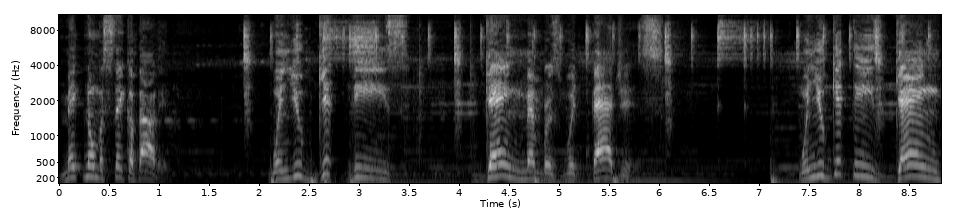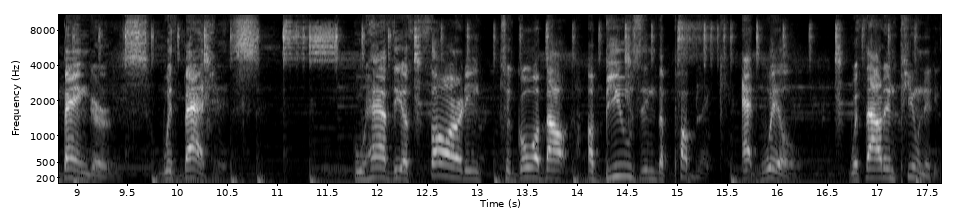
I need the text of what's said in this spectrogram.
Make no mistake about it. When you get these gang members with badges, when you get these gang bangers with badges who have the authority to go about abusing the public at will without impunity,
